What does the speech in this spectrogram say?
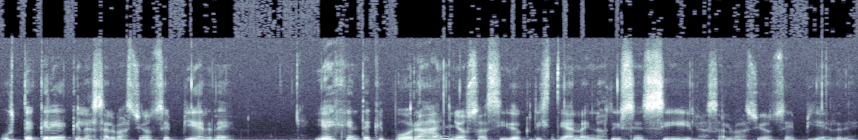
¿usted cree que la salvación se pierde? Y hay gente que por años ha sido cristiana y nos dicen, sí, la salvación se pierde.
